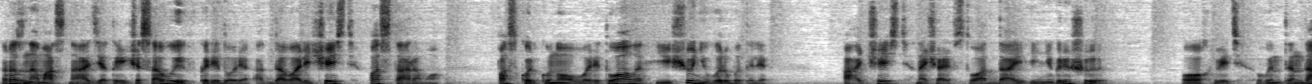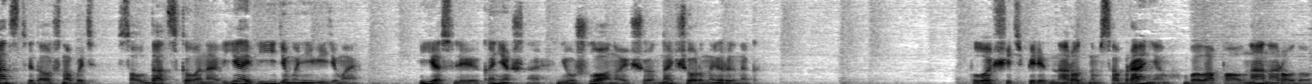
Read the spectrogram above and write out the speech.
Разномастно одетые часовые в коридоре отдавали честь по-старому, поскольку нового ритуала еще не выработали. А честь начальству отдай и не греши. Ох, ведь в интендантстве должно быть солдатского навья видимо-невидимо, если, конечно, не ушло оно еще на черный рынок. Площадь перед народным собранием была полна народу.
